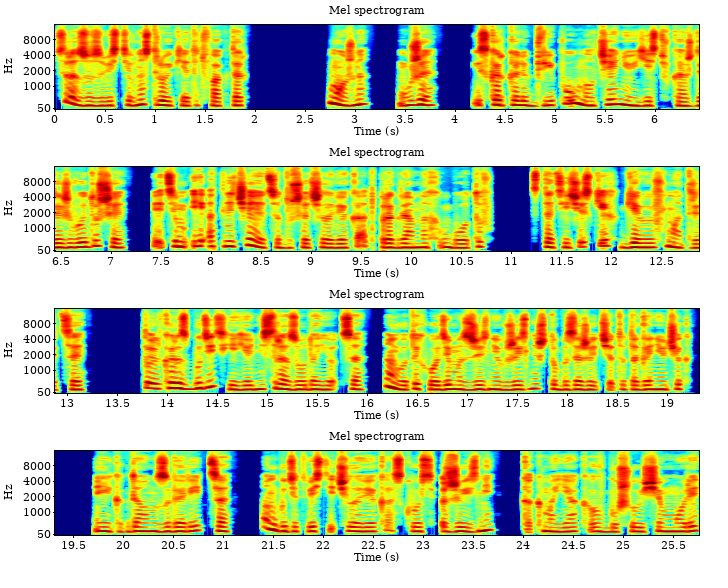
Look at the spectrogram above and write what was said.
сразу завести в настройки этот фактор. Можно. Уже. Искорка любви по умолчанию есть в каждой живой душе. Этим и отличается душа человека от программных ботов, статических героев Матрицы. Только разбудить ее не сразу удается. Вот и ходим из жизни в жизнь, чтобы зажечь этот огонечек. И когда он загорится, он будет вести человека сквозь жизни, как маяк в бушующем море,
